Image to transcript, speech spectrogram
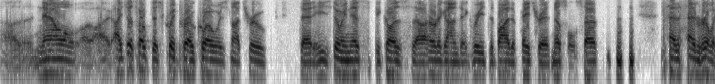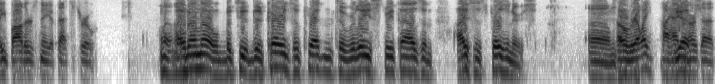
Uh, now, uh, I, I just hope this quid pro quo is not true. That he's doing this because uh, Erdogan agreed to buy the Patriot missiles. So that, that really bothers me if that's true. Well, I don't know, but you, the Kurds have threatened to release 3,000 ISIS prisoners. Um, Oh, really? I hadn't Yes. heard that.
